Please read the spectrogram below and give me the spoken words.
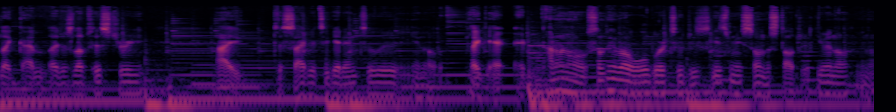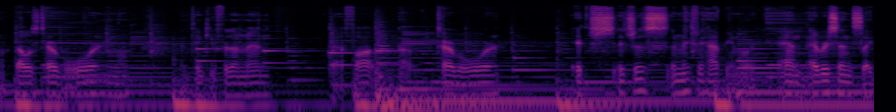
like I, I just loved history. I decided to get into it. You know, like it, I don't know, something about World War II just gives me so nostalgic. Even though you know that was a terrible war. You know, and thank you for the men that fought that terrible war. It's it just it makes me happy. And ever since like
